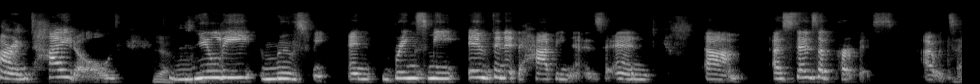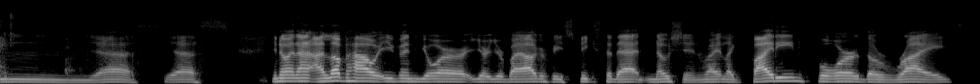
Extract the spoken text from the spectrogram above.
are entitled yes. really moves me and brings me infinite happiness and um, a sense of purpose, I would say. Mm, yes, yes. You know, and I, I love how even your your your biography speaks to that notion, right? Like fighting for the rights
